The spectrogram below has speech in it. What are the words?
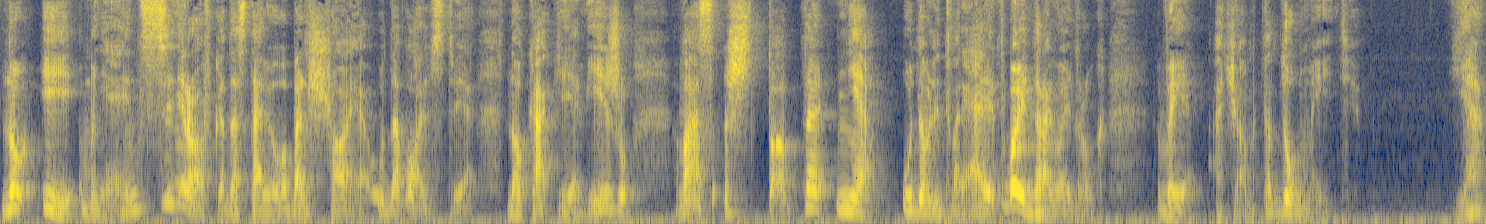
Ну и мне инсценировка доставила большое удовольствие, но, как я вижу, вас что-то не удовлетворяет, мой дорогой друг. Вы о чем-то думаете. Я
